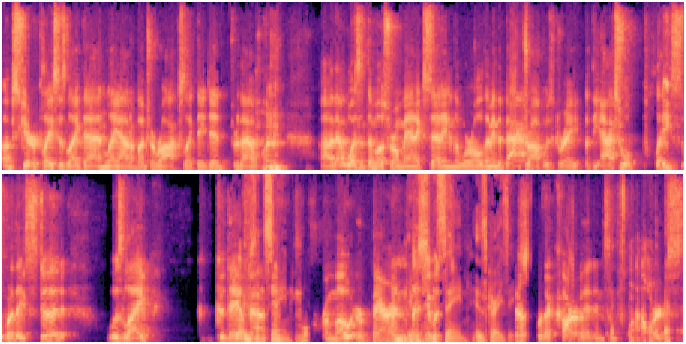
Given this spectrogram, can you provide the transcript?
obscure places like that and lay out a bunch of rocks like they did for that one. Uh, that wasn't the most romantic setting in the world. I mean, the backdrop was great, but the actual place where they stood was like, could they have It found insane. anything more remote or barren? It Like, was insane. It was crazy. dirt with a carpet and some flowers.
